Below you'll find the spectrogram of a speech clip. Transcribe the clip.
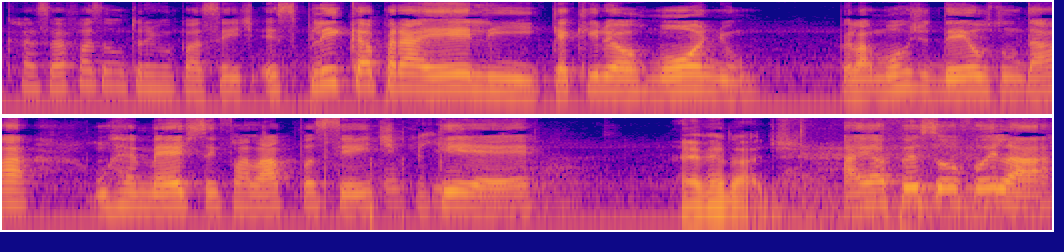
Cara, você vai fazer um treino no paciente, explica pra ele que aquilo é hormônio. Pelo amor de Deus, não dá um remédio sem falar pro paciente o que é. É verdade. Aí a pessoa foi lá,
